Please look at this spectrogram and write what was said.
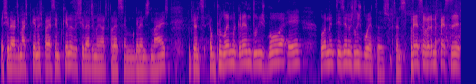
as cidades mais pequenas parecem pequenas, as cidades maiores parecem grandes demais. E, portanto, o problema grande de Lisboa é, lamento dizer, os lisboetas. Portanto, se pudesse haver uma espécie de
